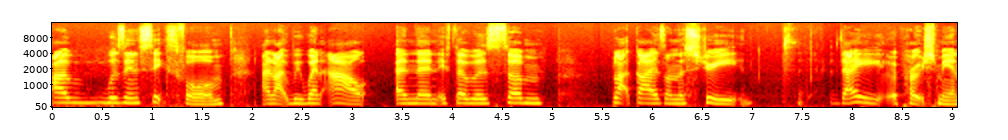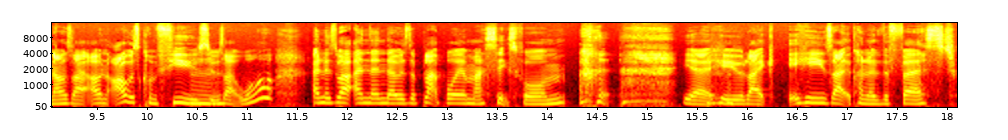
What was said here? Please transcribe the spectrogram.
i was in sixth form and like we went out and then if there was some black guys on the street they approached me and I was like, oh, I was confused. It was mm. like, what? And as well, and then there was a black boy in my sixth form, yeah, who mm. like he's like kind of the first,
